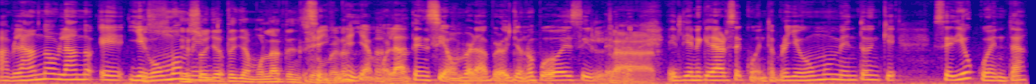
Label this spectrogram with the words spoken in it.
hablando, hablando, eh, llegó un momento... Eso ya te llamó la atención, sí, ¿verdad? me llamó la atención, ¿verdad? Pero yo no puedo decirle, Claro. Él tiene que darse cuenta, pero llegó un momento en que se dio cuenta,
